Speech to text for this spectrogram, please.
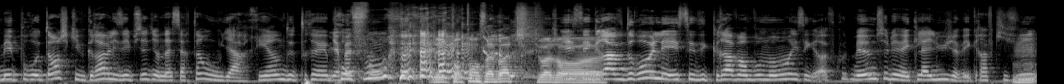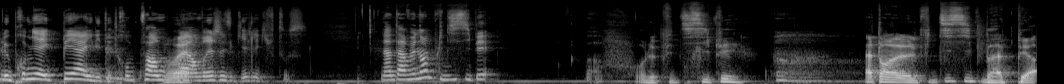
Mais pour autant, je kiffe grave les épisodes. Il y en a certains où il y a rien de très Y a pas de profond. fond. Mais pourtant, ça batch, tu vois, genre. et c'est euh, grave drôle et c'est grave un bon moment et c'est grave cool. Mais même celui avec Lalu, j'avais grave kiffé. Mm. Le premier avec PA, il était trop. Enfin, ouais, Ouais. en vrai, je les, je les kiffe tous. L'intervenant le plus dissipé. Oh, le plus dissipé. Attends, euh, le plus dissipé. Bah, PA.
